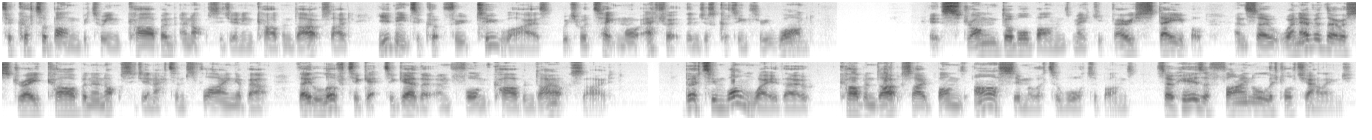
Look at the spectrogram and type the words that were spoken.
to cut a bond between carbon and oxygen in carbon dioxide, you'd need to cut through two wires, which would take more effort than just cutting through one. Its strong double bonds make it very stable, and so whenever there are stray carbon and oxygen atoms flying about, they love to get together and form carbon dioxide. But in one way though, carbon dioxide bonds are similar to water bonds, so here's a final little challenge.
